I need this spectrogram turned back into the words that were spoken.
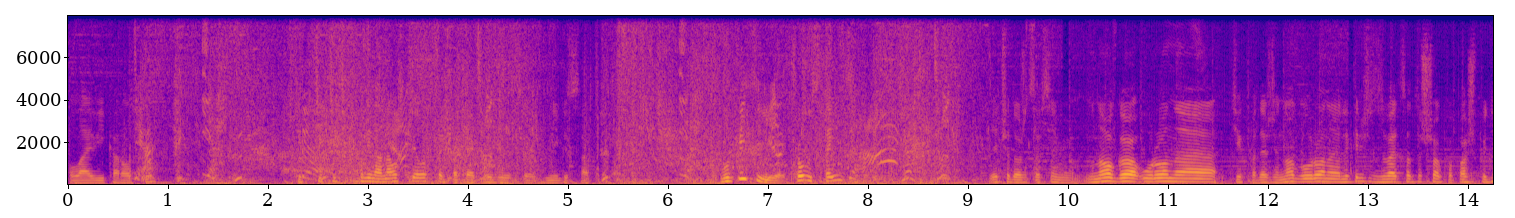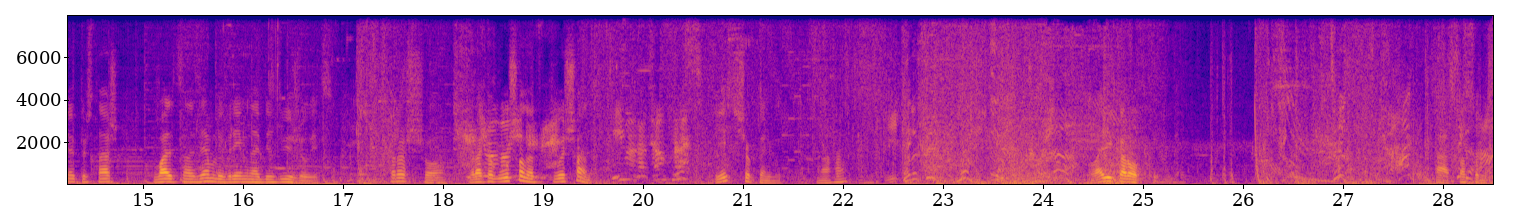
Лови коробку. Тихо, тихо, тихо. Блин, она успела, кстати, пока я кружился в небесах. Лупите ее. Что вы стоите? Я что, должен со всеми... Много урона... Тихо, подожди. Много урона электричества называется автошок. Попавший под него персонаж валится на землю и временно обездвиживается. Хорошо. Враг оглушен, это твой шанс. Есть еще кто-нибудь? Ага. Лови коробкой. А, способность.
